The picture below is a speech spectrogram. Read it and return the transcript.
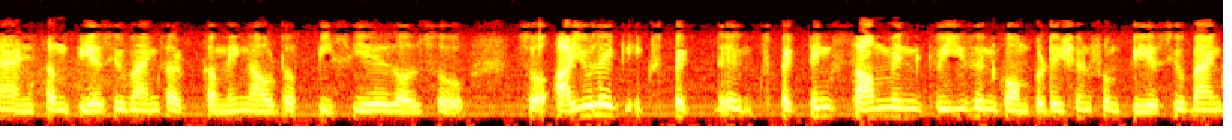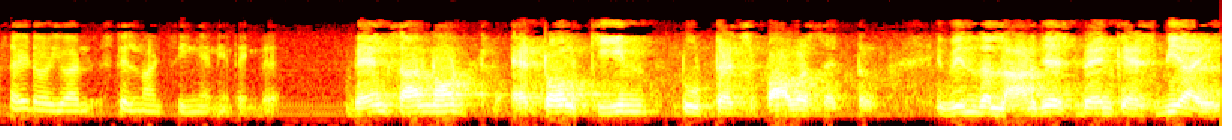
and some PSU banks are coming out of PCAs also, so are you like expect, expecting some increase in competition from PSU bank side or you are still not seeing anything there? Banks are not at all keen to touch power sector. Even the largest bank, SBI,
